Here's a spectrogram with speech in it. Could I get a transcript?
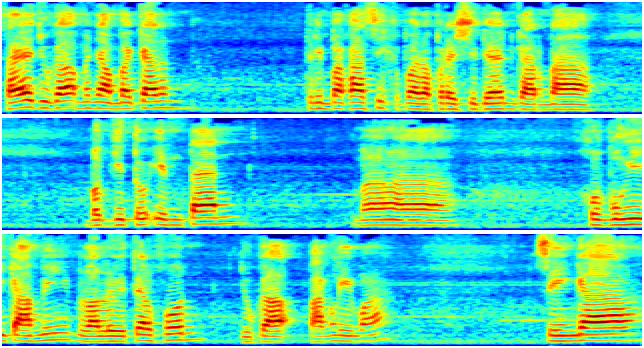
Saya juga menyampaikan terima kasih kepada Presiden karena begitu intent menghubungi kami melalui telepon juga Panglima sehingga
